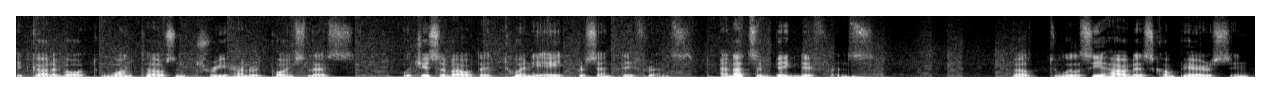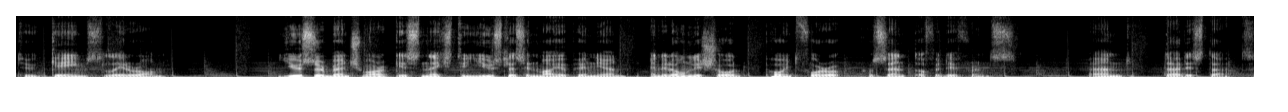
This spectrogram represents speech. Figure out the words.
it got about 1300 points less, which is about a 28% difference. And that's a big difference but we'll see how this compares into games later on. User benchmark is next to useless in my opinion, and it only showed 0.4% of a difference. And that is that.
